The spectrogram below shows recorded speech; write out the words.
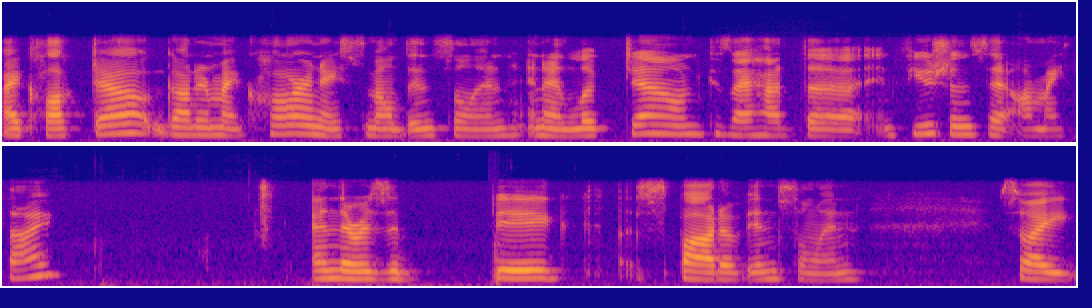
I clocked out, got in my car, and I smelled insulin. And I looked down because I had the infusion set on my thigh. And there was a big spot of insulin. So I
